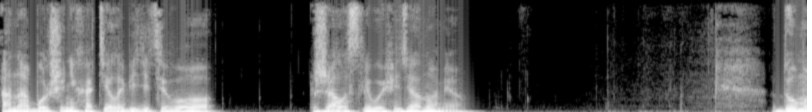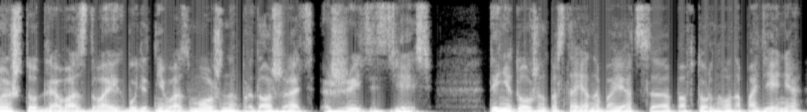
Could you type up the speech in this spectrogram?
Она больше не хотела видеть его жалостливую физиономию. Думаю, что для вас двоих будет невозможно продолжать жить здесь. Ты не должен постоянно бояться повторного нападения.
